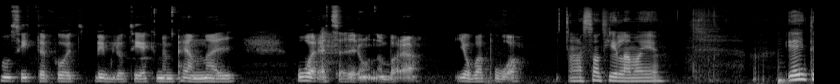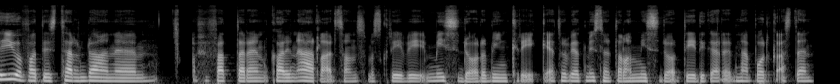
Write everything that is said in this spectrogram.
Hon sitter på ett bibliotek med en penna i håret säger hon och bara jobbar på. Ja, sånt gillar man ju. Jag intervjuade faktiskt häromdagen eh, författaren Karin Erlardsson som har skrivit Missdåd och Minkrike. Jag tror vi åtminstone talat om Missdåd tidigare i den här podcasten.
